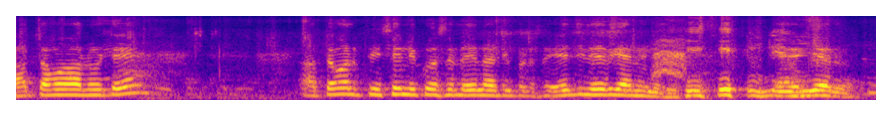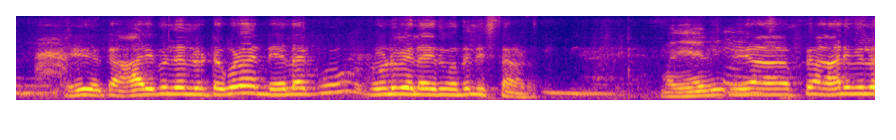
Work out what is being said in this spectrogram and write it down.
అత్తమాలు ఉంటే అత్తమాలు పింఛన్ కోసం లేనట్టు ఇప్పుడు ఏజ్ లేదు కానీ ఈ యొక్క ఆడపిల్లలు ఉంటే కూడా నెలకు రెండు వేల ఐదు వందలు ఇస్తాడు. ఇక ఆడపిల్ల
